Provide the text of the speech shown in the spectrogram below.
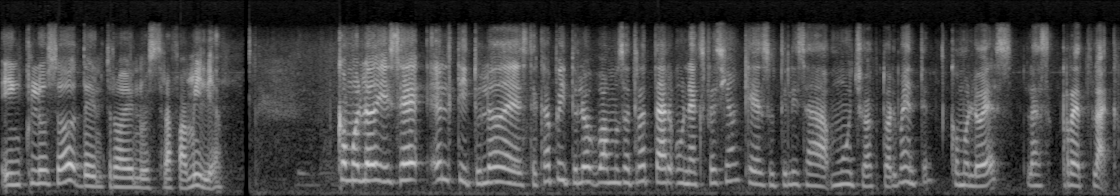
e incluso dentro de nuestra familia. Como lo dice el título de este capítulo, vamos a tratar una expresión que es utilizada mucho actualmente, como lo es las red flag,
